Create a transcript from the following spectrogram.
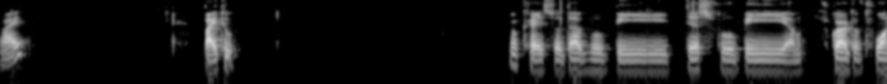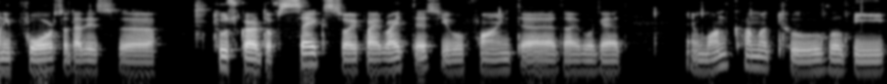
right? By 2. Okay, so that will be, this will be um, square root of 24, so that is uh, 2 square root of 6. So if I write this, you will find that I will get m1 comma 2 will be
